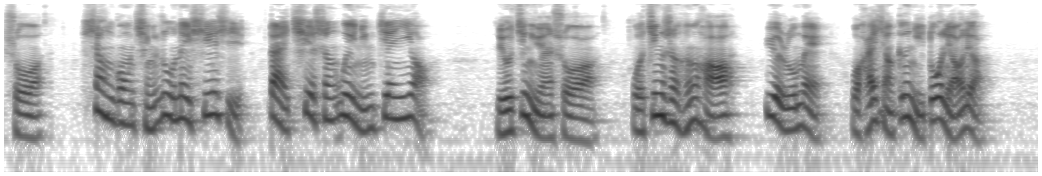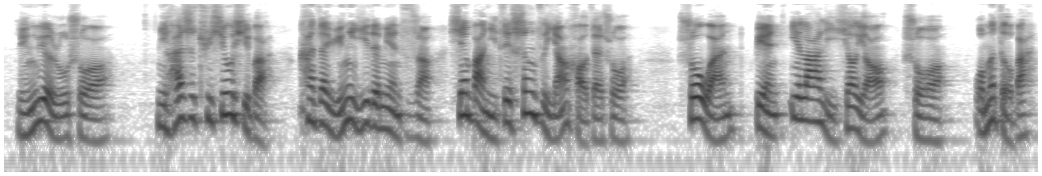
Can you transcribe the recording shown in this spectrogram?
说：“相公，请入内歇息，待妾身为您煎药。”刘静元说：“我精神很好，月如妹，我还想跟你多聊聊。”林月如说：“你还是去休息吧，看在云姨的面子上，先把你这身子养好再说。”说完，便一拉李逍遥，说：“我们走吧。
